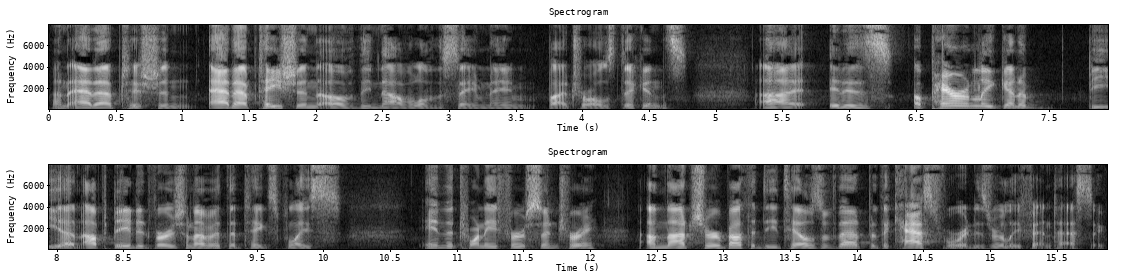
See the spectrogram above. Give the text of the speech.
an adaptation adaptation of the novel of the same name by Charles Dickens. Uh, it is apparently going to be an updated version of it that takes place in the 21st century. I'm not sure about the details of that, but the cast for it is really fantastic.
